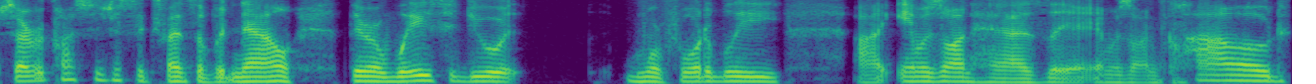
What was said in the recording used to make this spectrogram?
server cost is just expensive. But now there are ways to do it more affordably. Uh, Amazon has the Amazon Cloud,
